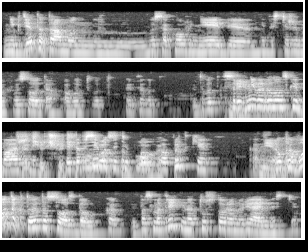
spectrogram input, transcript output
не где-то там он э, высоко в небе, в недостижимых высотах, а вот, вот это вот это вот сродни Не, ну, Вавилонской башни. Чё- чё- Это чё все у вот вас эти до по- Бога так? как- Не, ну, ну- кого-то, кто это создал, как, посмотреть на ту сторону реальности.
